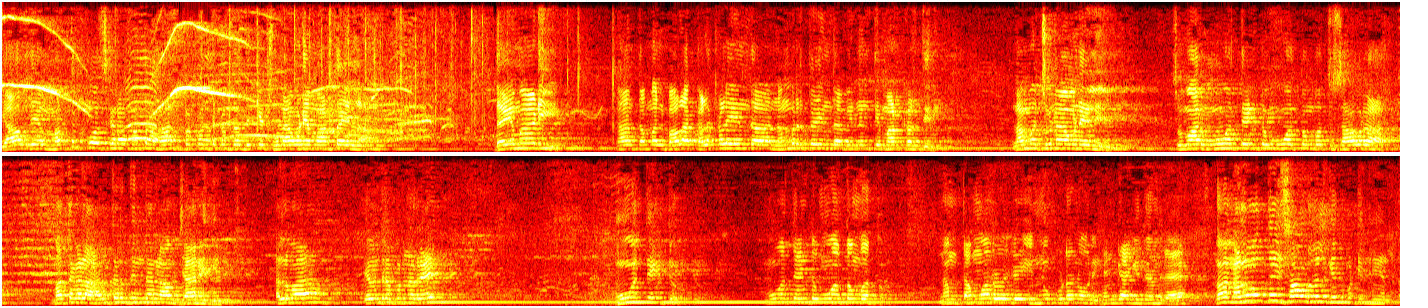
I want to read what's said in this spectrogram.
ಯಾವುದೇ ಮತಕ್ಕೋಸ್ಕರ ಮತ ಹಾಕ್ಬೇಕು ಅಂತಕ್ಕಂಥದ್ದಕ್ಕೆ ಚುನಾವಣೆ ಮಾಡ್ತಾ ಇಲ್ಲ. ದಯಮಾಡಿ ನಾನು ತಮ್ಮಲ್ಲಿ ಬಹಳ ಕಳಕಳೆಯಿಂದ, ನಮ್ರತೆಯಿಂದ ವಿನಂತಿ ಮಾಡ್ಕೊಳ್ತೀನಿ. ನಮ್ಮ ಚುನಾವಣೆಯಲ್ಲಿ ಸುಮಾರು ಮೂವತ್ತೆಂಟು, ಮೂವತ್ತೊಂಬತ್ತು ಸಾವಿರ ಮತಗಳ ಅಂತರದಿಂದ ನಾವು ಜಾರಿದ್ದೀವಿ. ಅಲ್ವಾ ದೇವೇಂದ್ರಪ್ಪನವರೇ? ಮೂವತ್ತೆಂಟು ಮೂವತ್ತೆಂಟು, ಮೂವತ್ತೊಂಬತ್ತು. ನಮ್ಮ ತಮ್ಮರಿಗೆ ಇನ್ನೂ ಕೂಡ ಅವ್ರಿಗೆ ಹೆಂಗಾಗಿದೆ ಅಂದರೆ ನಾವು ನಲವತ್ತೈದು ಸಾವಿರದಲ್ಲಿ ಗೆದ್ದುಬಿಟ್ಟಿದ್ದೀನಿ ಅಂತ.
